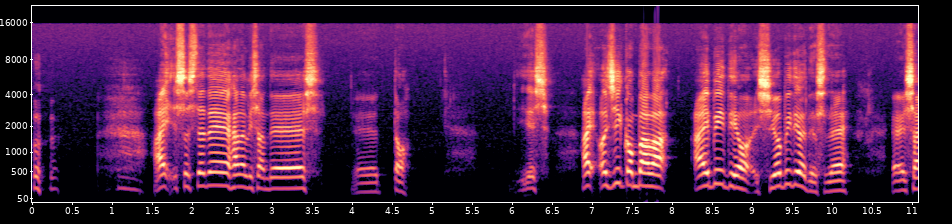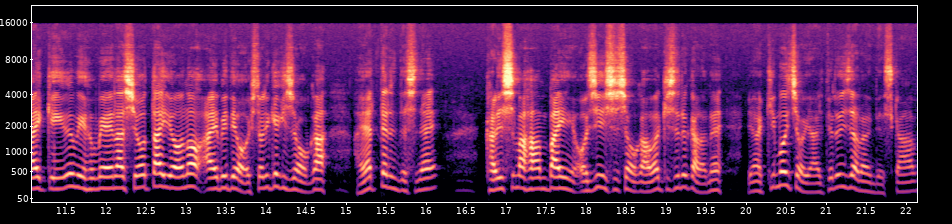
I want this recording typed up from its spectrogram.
う。はい。そしてね、花火さんです。えー、っと。よいしょ。はい。おじいこんばんは。アイビデオ、塩ビデオですね。え最近海不明な塩対応のアイビデオ一人劇場が流行ってるんですね。カリスマ販売員おじい師匠が浮気するからね、焼き餅を焼いてるんじゃないんですか。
